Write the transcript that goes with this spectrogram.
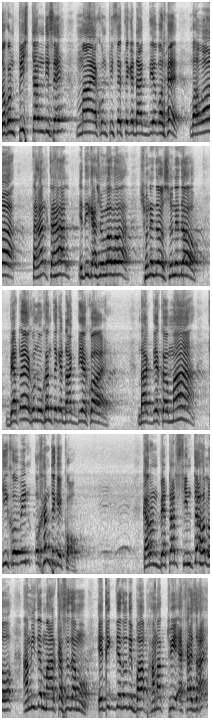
যখন পিস টান দিছে, মা এখন পিছের থেকে ডাক দিয়ে বলে, বাবা, তাহাল তাহাল, এদিকে আসো বাবা, শুনে যাও শুনে যাও। বেটা এখন ওখান থেকে ডাক দিয়ে কয়, ডাক দিয়ে কয়, মা, কি কবিন ওখান থেকে ক কারণ বেটার চিন্তা হলো, আমি যে মার কাছে যাব, এদিক দিয়ে যদি বাপ হামাক তুই একা যায়,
